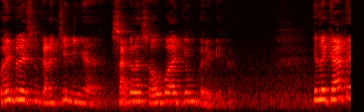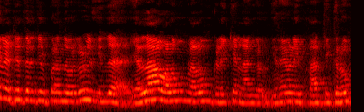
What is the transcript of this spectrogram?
வைப்ரேஷன் கிடைச்சி நீங்கள் சகல சௌபாக்கியம் பெறுவீர்கள். இந்த கேட்டை நட்சத்திரத்தில் பிறந்தவர்கள் இந்த எல்லா வளமும் நலமும் கிடைக்க நாங்கள் இறைவனை பிரார்த்திக்கிறோம்.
